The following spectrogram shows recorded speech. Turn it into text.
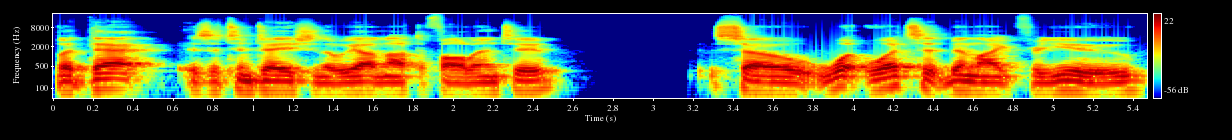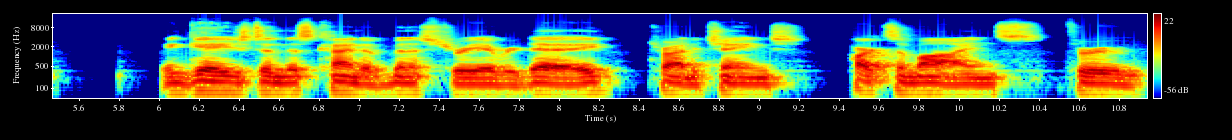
but that is a temptation that we ought not to fall into. So, what, what's it been like for you, engaged in this kind of ministry every day, trying to change hearts and minds through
